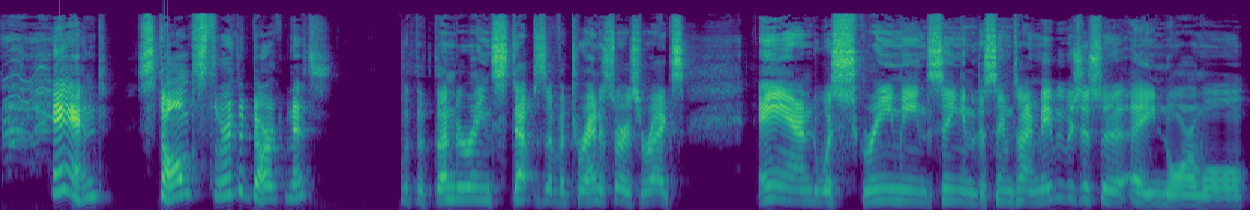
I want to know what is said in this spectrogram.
and stomps through the darkness with the thundering steps of a tyrannosaurus rex and was screaming singing at the same time maybe it was just a, a normal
